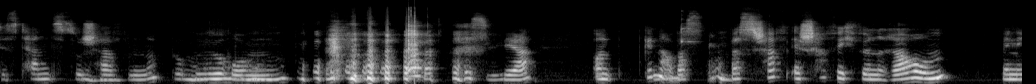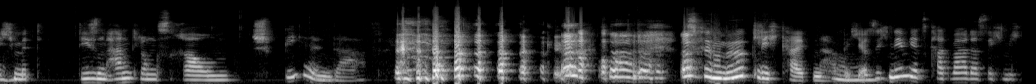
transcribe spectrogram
Distanz zu Mhm. schaffen, ne? Berührung. Mhm. Ja. Und genau, Mhm. was, was schaff, erschaffe ich für einen Raum, wenn ich Mhm. mit diesem Handlungsraum spielen darf? Was für Möglichkeiten habe ich? Mhm. Also ich nehme jetzt gerade wahr, dass ich mich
